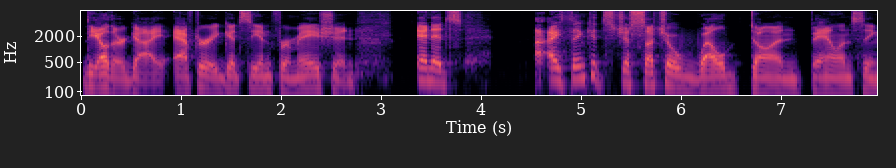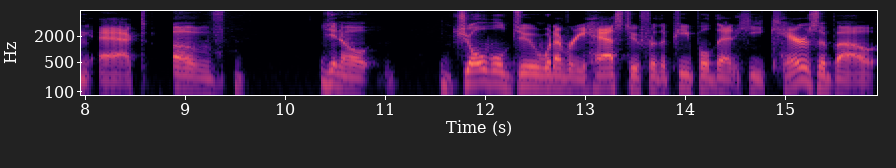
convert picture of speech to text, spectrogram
the other guy after he gets the information. And it's I think it's just such a well done balancing act of you know Joel will do whatever he has to for the people that he cares about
